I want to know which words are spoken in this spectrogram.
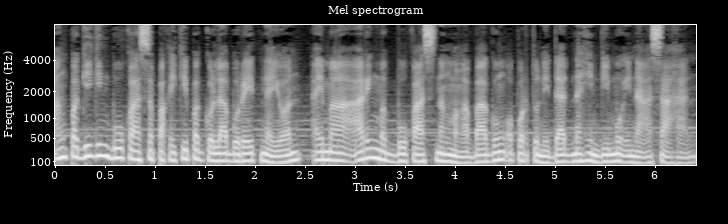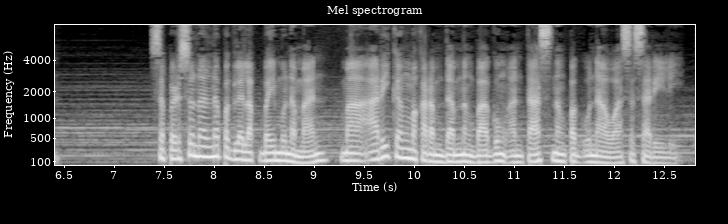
Ang pagiging bukas sa pakikipag-collaborate ngayon ay maaaring magbukas ng mga bagong oportunidad na hindi mo inaasahan. Sa personal na paglalakbay mo naman, maaari kang makaramdam ng bagong antas ng pag-unawa sa sarili.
